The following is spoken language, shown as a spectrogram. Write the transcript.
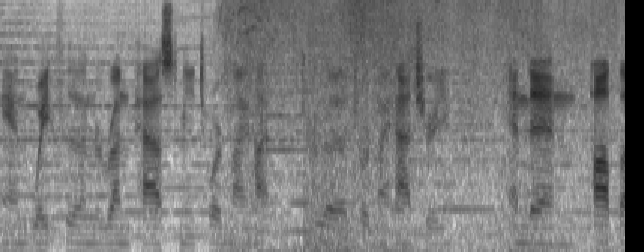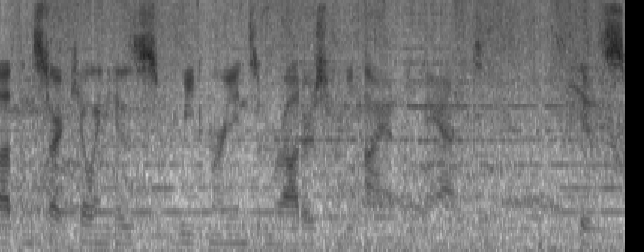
and wait for them to run past me toward my, toward my hatchery, and then pop up and start killing his weak Marines and Marauders from behind, and his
